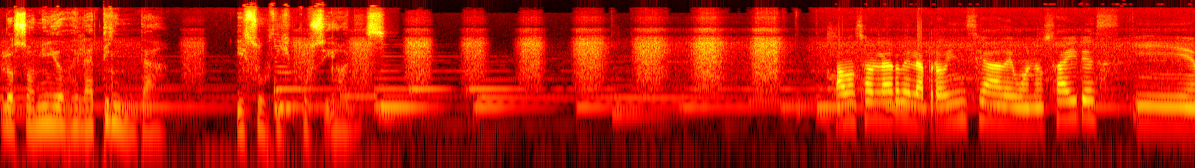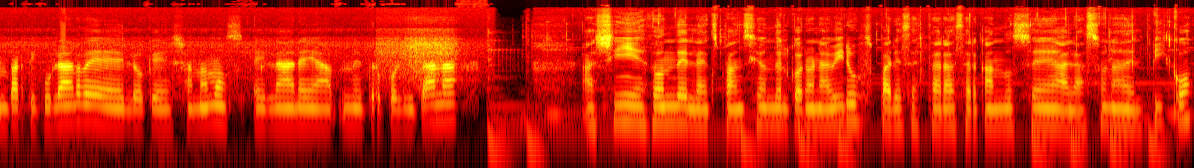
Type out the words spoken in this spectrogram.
Los sonidos de la tinta y sus discusiones. Vamos a hablar de la provincia de Buenos Aires y en particular de lo que llamamos el área metropolitana Allí es donde la expansión del coronavirus parece estar acercándose a la zona del pico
